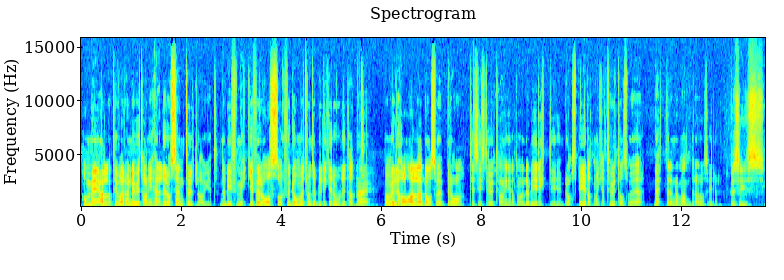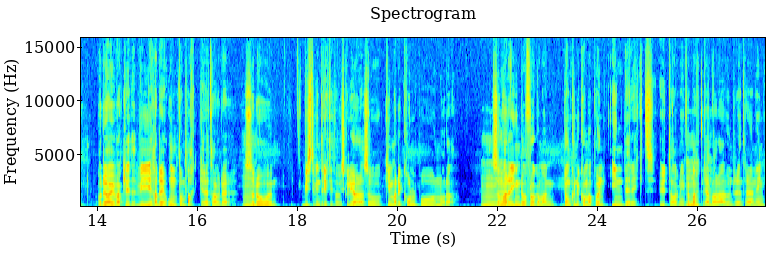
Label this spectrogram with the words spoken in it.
ha med alla till varenda uttagning heller och sen ta ut laget. Det blir för mycket för oss och för dem. Jag tror inte det blir lika roligt att Nej. man vill ha alla de som är bra till sista uttagningen. Att man- det blir riktigt bra spel, att man kan ta ut de som är bättre än de andra och så vidare. Precis. Och det har ju varit lite, vi hade ont om backar ett tag där. Mm. Så då visste vi inte riktigt vad vi skulle göra. Så Kim hade koll på några. Mm, Som han ringde och frågade om man, de kunde komma på en indirekt uttagning för Mm, backar precis. bara under en träning.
